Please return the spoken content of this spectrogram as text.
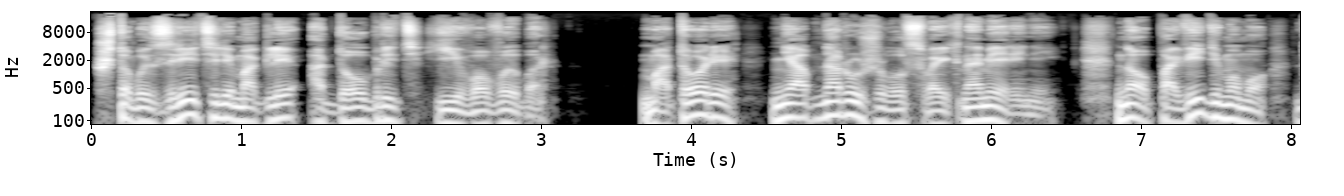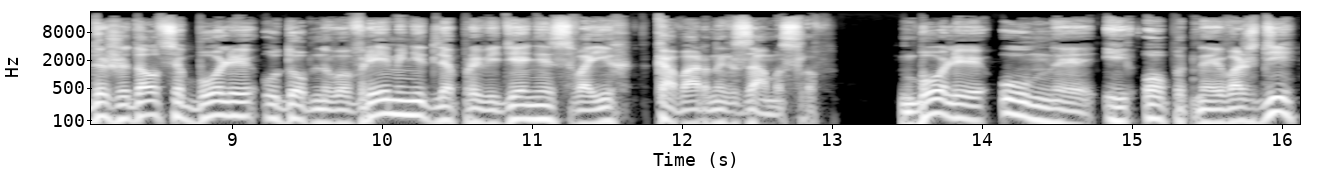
чтобы зрители могли одобрить его выбор. Мотори не обнаруживал своих намерений, но, по-видимому, дожидался более удобного времени для проведения своих коварных замыслов. Более умные и опытные вожди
